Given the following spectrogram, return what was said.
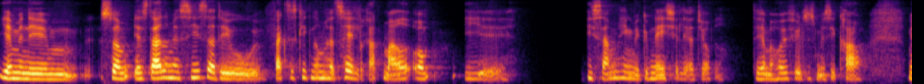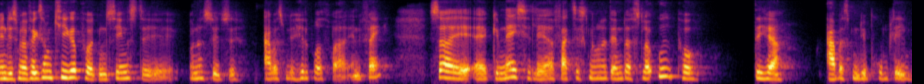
Jamen, øh, som jeg startede med at sige, så er det jo faktisk ikke noget, man har talt ret meget om i, øh, i sammenhæng med gymnasielærerjobbet. det her med højfølelsesmæssige krav. Men hvis man for eksempel kigger på den seneste undersøgelse, arbejdsmiljø og helbred fra NFA, så er gymnasielærer faktisk nogle af dem, der slår ud på det her arbejdsmiljøproblem.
